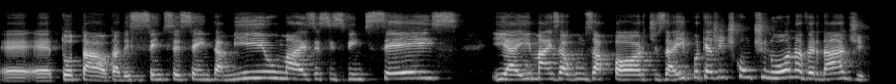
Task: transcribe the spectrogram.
É, é, total, tá? Desses 160 mil, mais esses 26, e aí mais alguns aportes aí, porque a gente continuou, na verdade,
